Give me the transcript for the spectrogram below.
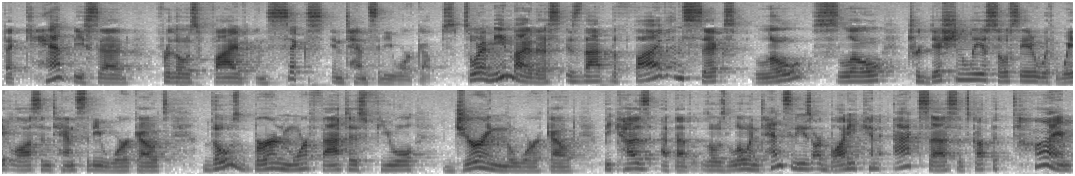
that can't be said for those five and six intensity workouts. So what I mean by this is that the five and six low, slow, traditionally associated with weight loss intensity workouts, those burn more fat as fuel during the workout because at that, those low intensities, our body can access, it's got the time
